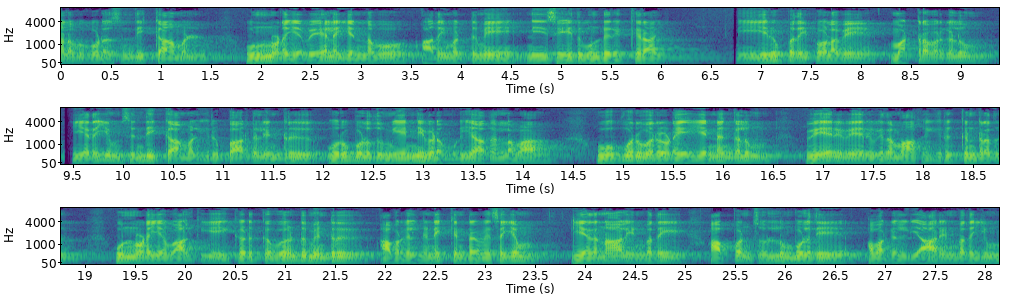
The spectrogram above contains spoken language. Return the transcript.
அளவு கூட சிந்திக்காமல் உன்னுடைய வேலை என்னவோ அதை மட்டுமே நீ செய்து கொண்டிருக்கிறாய். நீ இருப்பதைப் போலவே மற்றவர்களும் எதையும் சிந்திக்காமல் இருப்பார்கள் என்று ஒருபொழுதும் எண்ணிவிட முடியாதல்லவா? ஒவ்வொருவருடைய எண்ணங்களும் வேறு வேறு விதமாக இருக்கின்றது. உன்னுடைய வாழ்க்கையை கெடுக்க வேண்டும் என்று அவர்கள் நினைக்கின்ற விஷயம் எதனால் என்பதை அப்பன் சொல்லும் பொழுதே அவர்கள் யார் என்பதையும்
